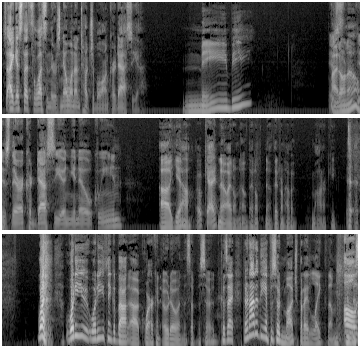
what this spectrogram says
So I guess that's the lesson. There is no one untouchable on Cardassia. Maybe. Is, I don't know. Is there a Cardassian, you know, queen? Uh, yeah. Okay. No, I don't know. They don't. No, they don't have a monarchy. what What do you What do you think about uh, Quark and Odo in this episode? Because I they're not in the episode much, but I like them. Oh,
